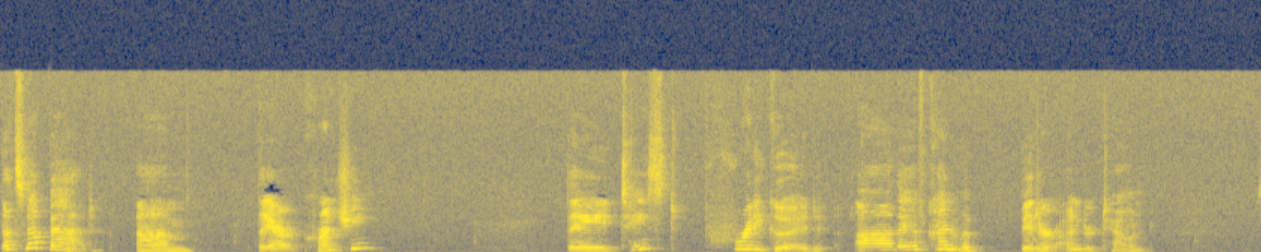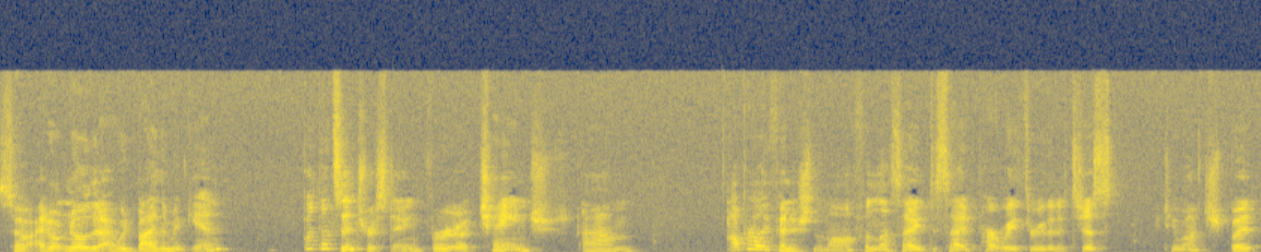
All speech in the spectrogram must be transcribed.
That's not bad. Um, they are crunchy. They taste pretty good. Uh, they have kind of a bitter undertone. So I don't know that I would buy them again, but that's interesting for a change. Um, I'll probably finish them off unless I decide partway through that it's just too much, but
